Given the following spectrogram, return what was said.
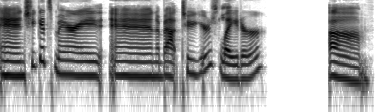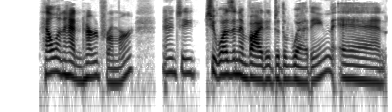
And she gets married and about 2 years later, um Helen hadn't heard from her and she she wasn't invited to the wedding and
